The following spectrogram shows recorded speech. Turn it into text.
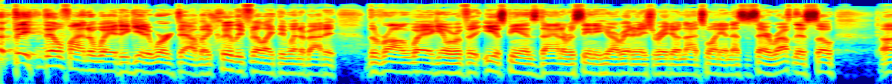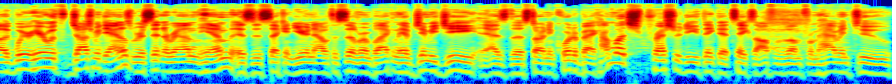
they they'll find a way to get it worked out, but I clearly feel like they went about it the wrong way. Again, we're with the ESPN's Dianna Russini here on Raider Nation Radio 920 Unnecessary Roughness. So uh, we were here with Josh McDaniels. We were sitting around him. It's his second year now with the Silver and Black, and they have Jimmy G as the starting quarterback. How much pressure do you think that takes off of them from having to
